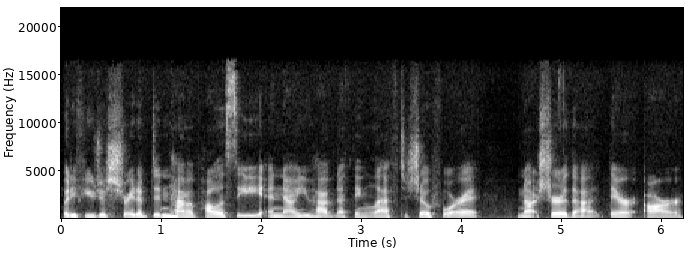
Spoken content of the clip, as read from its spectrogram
But if you just straight up didn't have a policy and now you have nothing left to show for it, I'm not sure that there are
